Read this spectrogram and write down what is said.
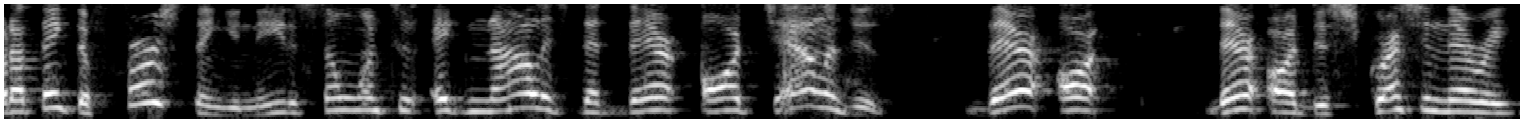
But I think the first thing you need is someone to acknowledge that there are challenges. There are there are discretionary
